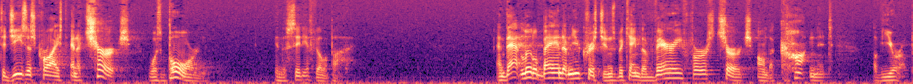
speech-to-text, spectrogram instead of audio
to Jesus Christ, and a church was born in the city of Philippi. And that little band of new Christians became the very first church on the continent of Europe.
